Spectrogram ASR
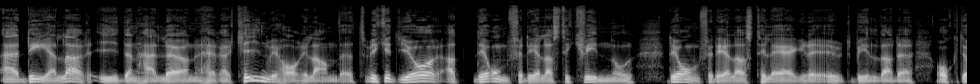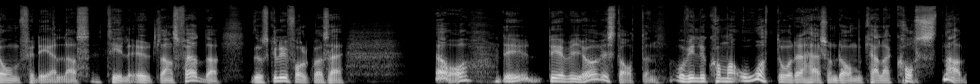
är delar i den här lönehierarkin vi har i landet. Vilket gör att det omfördelas till kvinnor, det omfördelas till lägre utbildade och det omfördelas till utlandsfödda. Då skulle ju folk vara så här Ja, det är det vi gör i staten. Och vill du komma åt då det här som de kallar kostnad,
